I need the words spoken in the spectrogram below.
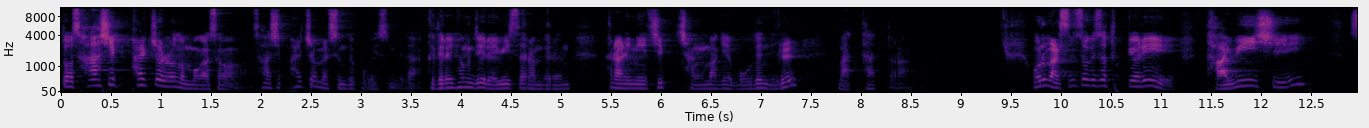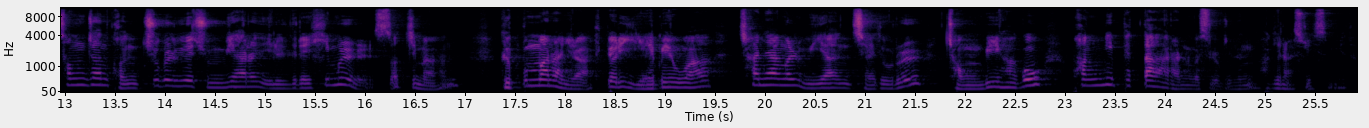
또 48절로 넘어가서 48절 말씀도 보겠습니다. 그들의 형제 레위 사람들은 하나님의 집 장막의 모든 일을 맡았더라. 오늘 말씀 속에서 특별히 다윗이 성전 건축을 위해 준비하는 일들의 힘을 썼지만 그뿐만 아니라 특별히 예배와 찬양을 위한 제도를 정비하고 확립했다라는 것을 우리는 확인할 수 있습니다.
